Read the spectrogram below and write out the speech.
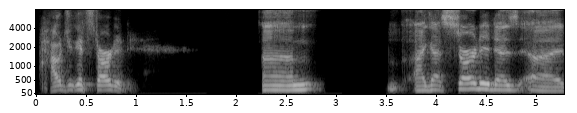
How'd you get started? Um, I got started as uh,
